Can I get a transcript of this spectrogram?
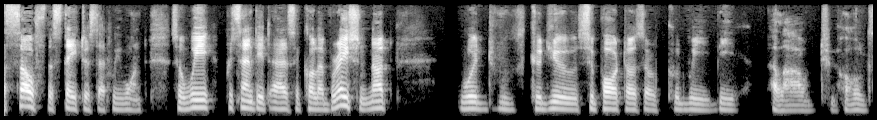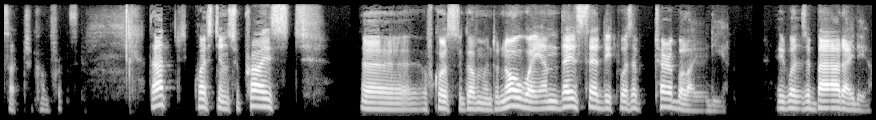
self the status that we want? So we present it as a collaboration, not would could you support us or could we be allowed to hold such a conference? That question surprised, uh, of course, the government of Norway, and they said it was a terrible idea it was a bad idea.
